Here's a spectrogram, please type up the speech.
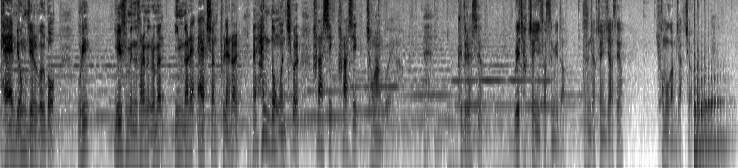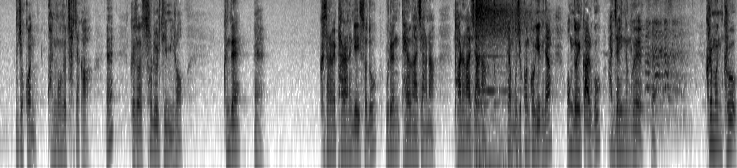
대명제를 걸고 우리 예수 믿는 사람이 그러면 인간의 액션 플랜을 행동 원칙을 하나씩 하나씩 정한 거예요. 예, 그대로 했어요. 우리의 작전이 있었습니다. 무슨 작전인지 아세요? 혐오감 작전. 무조건 관공서 찾아가. 예? 그래서 서류를 뒤밀어. 근데 예. 그 사람이 바라는 게 있어도 우리는 대응하지 않아. 반응하지 않아. 그냥 무조건 거기 그냥 엉덩이 깔고 앉아 있는 거예요. 예. 그러면 그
